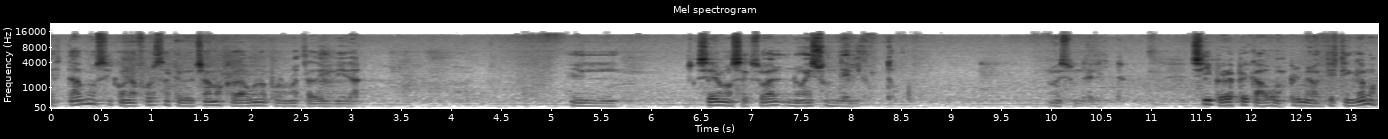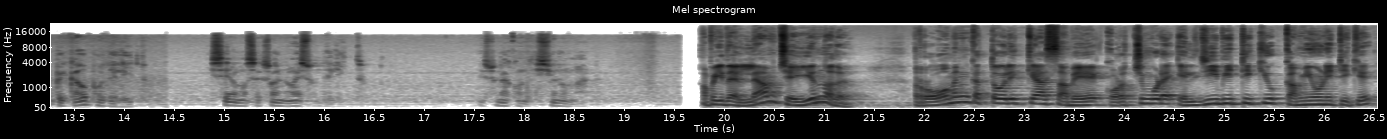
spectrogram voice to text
estamos y con la fuerza que luchamos cada uno por nuestra dignidad. El ser homosexual no es un delito. No es un delito. Sí, pero es pecado. Bueno, primero, distingamos pecado por delito. Y ser homosexual no es un delito. Es una condición humana. അപ്പോൾ ഇതെല്ലാം ചെയ്യുന്നത് Roman കത്തോലിക്ക സഭയെ കുറച്ചും കൂടെ L G B T Q കമ്മ്യൂണിറ്റിക്ക്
